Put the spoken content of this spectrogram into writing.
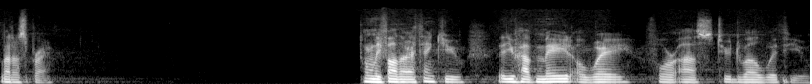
Let us pray. Heavenly Father, I thank you that you have made a way for us to dwell with you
